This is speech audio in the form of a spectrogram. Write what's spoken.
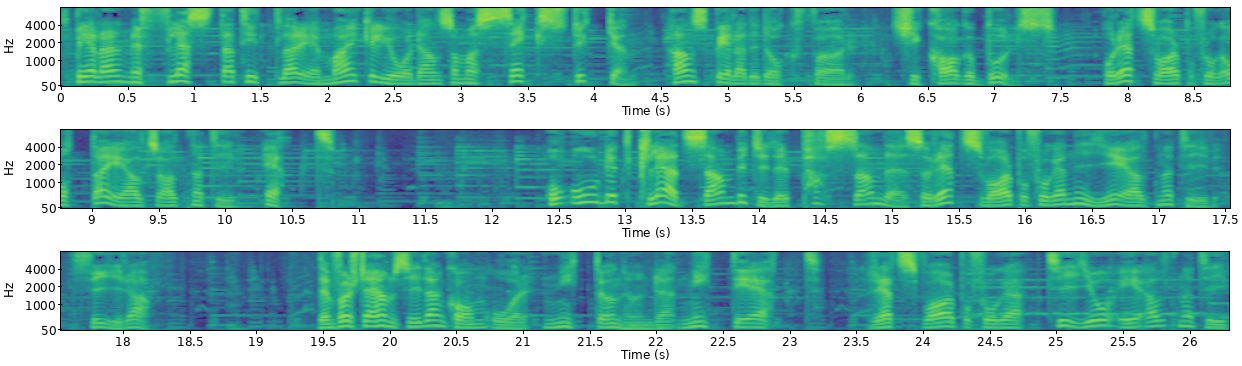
Spelaren med flesta titlar är Michael Jordan som har sex stycken. Han spelade dock för Chicago Bulls. Och rätt svar på fråga 8 är alltså alternativ 1. Och ordet klädsam betyder passande, så rätt svar på fråga 9 är alternativ 4. Den första hemsidan kom år 1991. Rätt svar på fråga 10 är alternativ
